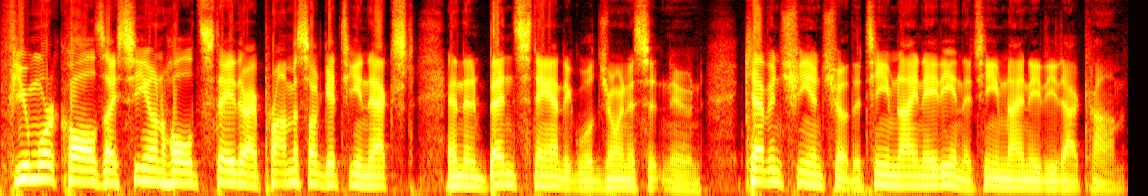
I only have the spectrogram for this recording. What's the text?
Few more calls I see on hold, stay there. I promise I'll get to you next. And then Ben Standig will join us at noon. Kevin Sheehan Show, the Team 980 and the Team980.com.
